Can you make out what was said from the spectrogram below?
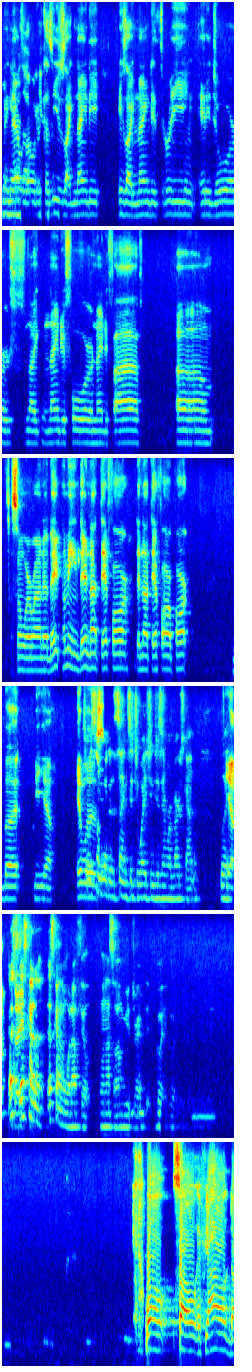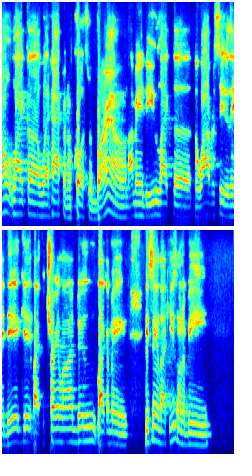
McNair was older because he was like 90. He's like 93. Eddie George like 94, 95. Um, somewhere around there. They, I mean, they're not that far. They're not that far apart. But yeah, it So was. somewhat of the same situation, just in reverse, kind of. But Yeah, that's they- that's kind of that's kind of what I felt when I saw him get drafted. Go ahead, go ahead. Well, so if y'all don't like uh, what happened, of course, with Brown, I mean, do you like the the wide receiver they did get, like the Treylon dude? Like, I mean, he seems like he's going to be.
